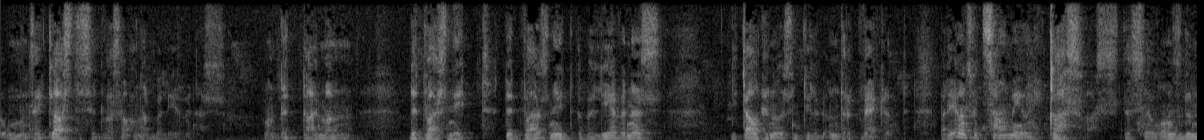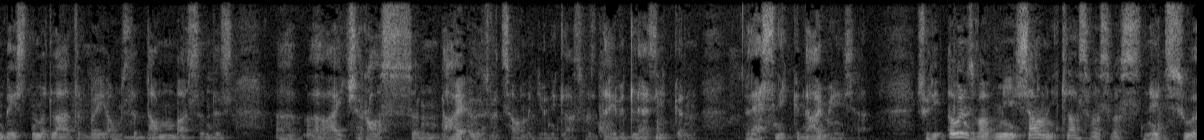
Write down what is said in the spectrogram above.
om in sy klas te sit was 'n ander belewenis. Want dit daai man dit was net dit was net 'n belewenis. Die taalkunde was natuurlik indrukwekkend. Maar die ouens wat saam mee in die klas was, dis ons den beste wat later by Amsterdam was en dis uh H Ross en daai ouens wat saam met jou in die klas was, David Lesnick en Lesnick en daai mense. So die ouens wat mee saam in die klas was was net so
